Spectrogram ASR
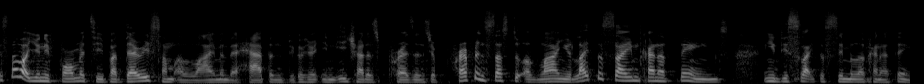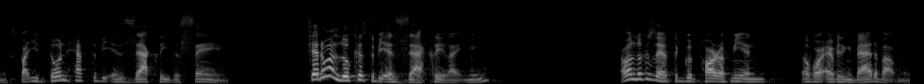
It's not about uniformity, but there is some alignment that happens because you're in each other's presence. Your preference starts to align. You like the same kind of things, and you dislike the similar kind of things. But you don't have to be exactly the same. See, I don't want Lucas to be exactly like me. I want Lucas to have the good part of me and avoid everything bad about me.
